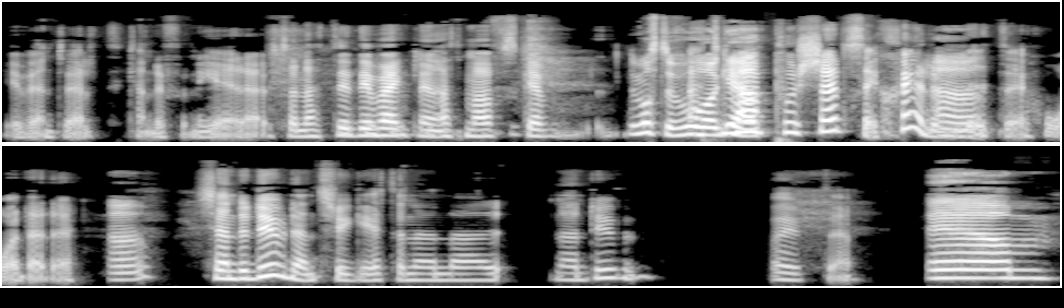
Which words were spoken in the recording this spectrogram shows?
eventuellt kan det fungera. Utan att det, det är verkligen att man ska du måste våga. Att man pushar sig själv ja. lite hårdare. Ja. Kände du den tryggheten när, när du var ute? Um,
